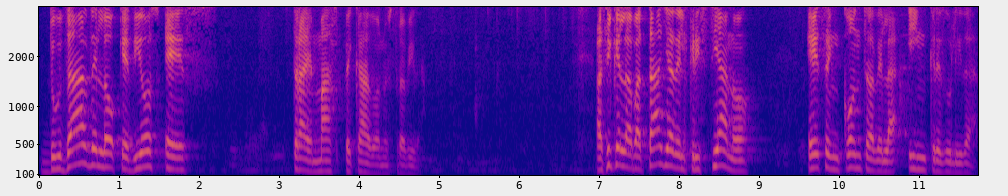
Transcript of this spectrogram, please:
Dudar de lo que Dios es trae más pecado a nuestra vida. Así que la batalla del cristiano es en contra de la incredulidad.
